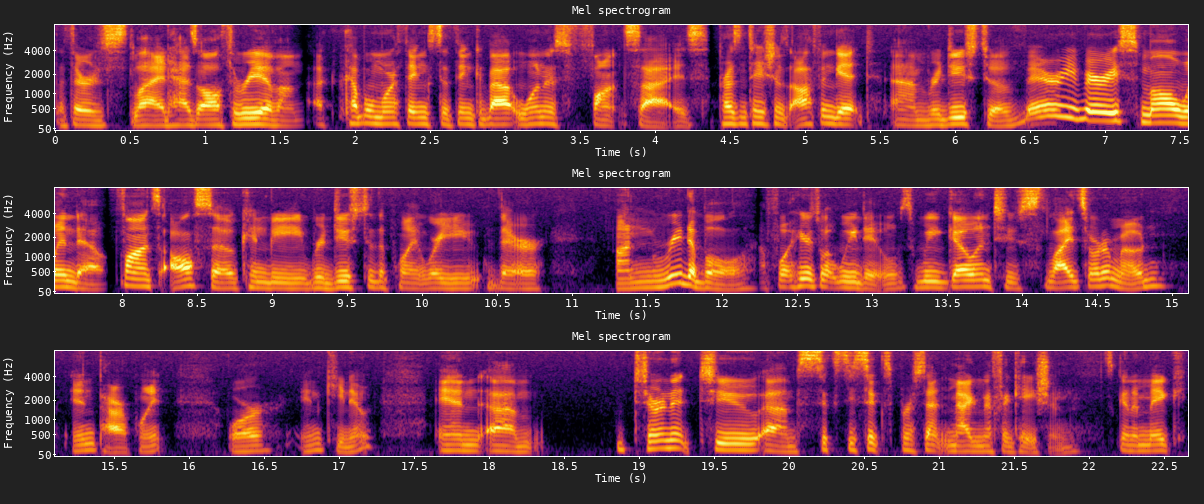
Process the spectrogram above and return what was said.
the third slide has all three of them. A couple more things to think about. One is font size. Presentations often get um, reduced to a very, very small window. Fonts also can be reduced to the point where you they're unreadable. Well, here's what we do. Is we go into slide sorter mode in PowerPoint or in Keynote and um, turn it to 66% um, magnification. It's going to make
